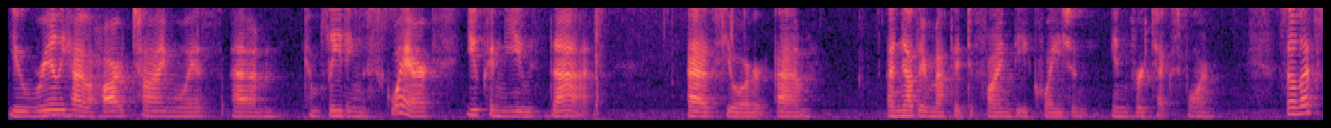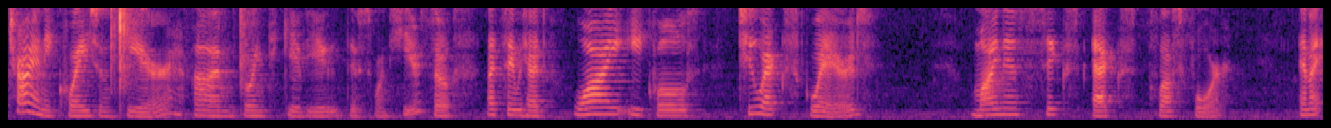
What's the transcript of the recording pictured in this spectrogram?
you really had a hard time with um, completing the square, you can use that as your um, another method to find the equation in vertex form. So let's try an equation here. I'm going to give you this one here. So let's say we had y equals 2x squared minus 6x plus 4. And I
